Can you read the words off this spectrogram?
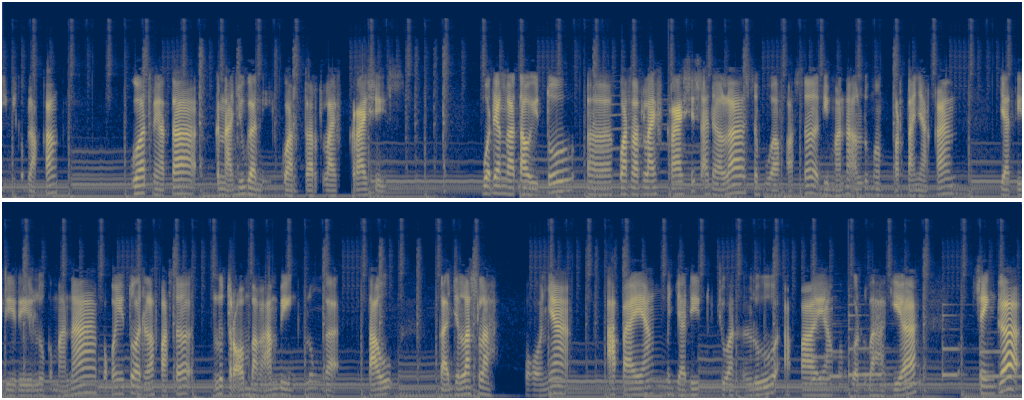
ini ke belakang gue ternyata kena juga nih quarter life crisis. Buat yang nggak tahu itu uh, quarter life crisis adalah sebuah fase di mana lu mempertanyakan jati diri lu ke mana. Pokoknya itu adalah fase lu terombang ambing lu nggak tahu nggak jelas lah. Pokoknya apa yang menjadi tujuan lu apa yang membuat lu bahagia. Sehingga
